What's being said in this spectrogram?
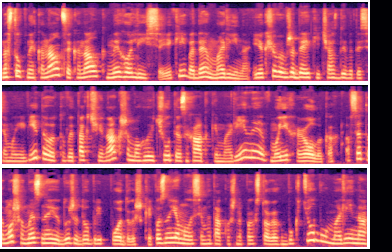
Наступний канал це канал Книголісся, який веде Маріна. І якщо ви вже деякий час дивитеся мої відео, то ви так чи інакше могли чути згадки Маріни в моїх роликах. А все тому, що ми з нею дуже добрі подружки. Познайомилися ми також на просторах Буктюбу. Маріна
